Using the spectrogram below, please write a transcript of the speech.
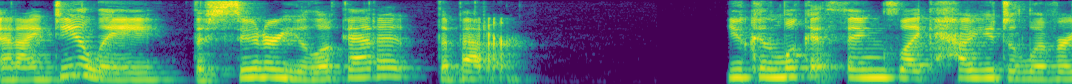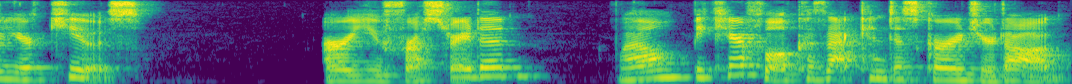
And ideally, the sooner you look at it, the better. You can look at things like how you deliver your cues. Are you frustrated? Well, be careful because that can discourage your dog.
